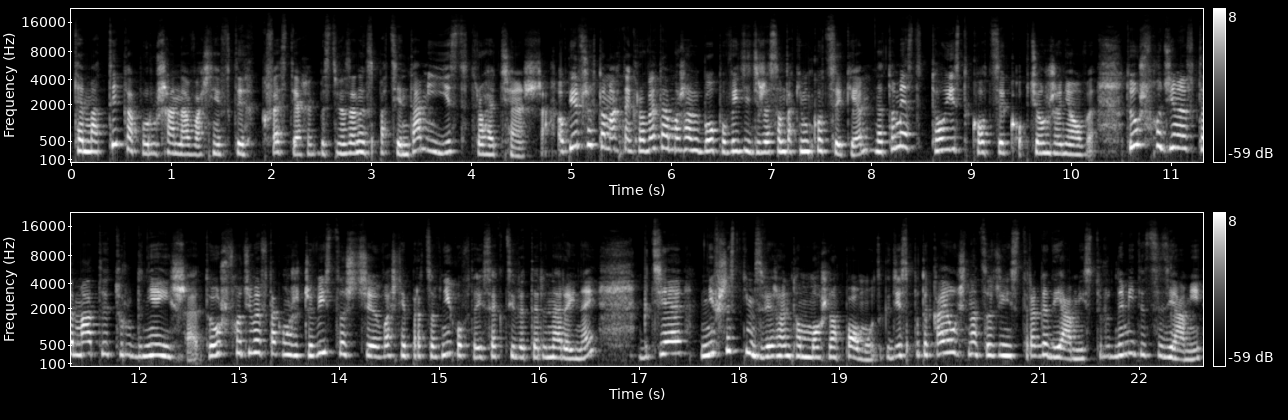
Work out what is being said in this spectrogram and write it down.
tematyka poruszana właśnie w tych kwestiach jakby związanych z pacjentami jest trochę cięższa. O pierwszych tomach Nekroweta można by było powiedzieć, że są takim kocykiem, natomiast to jest kocyk obciążeniowy. Tu już wchodzimy w tematy trudniejsze, tu już wchodzimy w taką rzeczywistość e, właśnie pracowników tej sekcji weterynaryjnej, gdzie nie wszystkim zwierzętom można pomóc, gdzie spotykają się na co dzień z tragediami, z trudnymi decyzjami,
